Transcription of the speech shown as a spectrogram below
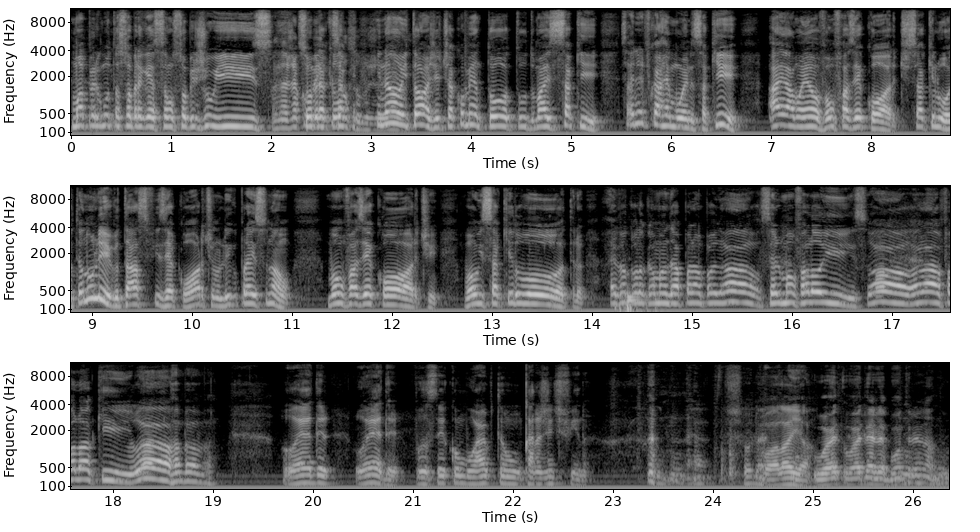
Uma pergunta sobre a questão sobre juiz. Mas já sobre a sobre Não, então, a gente já comentou tudo, mas isso aqui, se a gente ficar remoendo isso aqui, aí amanhã vamos fazer corte, isso, aquilo, outro. Eu não ligo, tá? Se fizer corte, não ligo pra isso, não. Vamos fazer corte, vamos isso, aquilo, outro. Aí vai colocar, mandar pra... pra ah, o seu irmão falou isso, ó, olha lá, falou aquilo, ah. O Éder, o Éder, você como árbitro é um cara gente fina. Show de bola aí, ó. O Éder é bom treinador.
